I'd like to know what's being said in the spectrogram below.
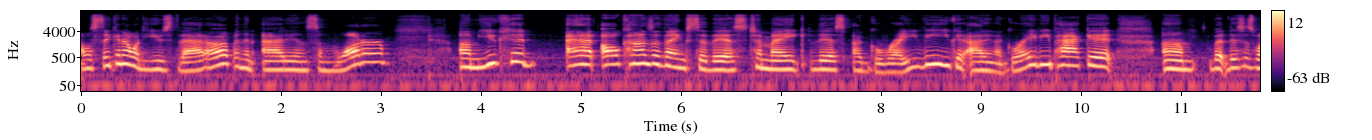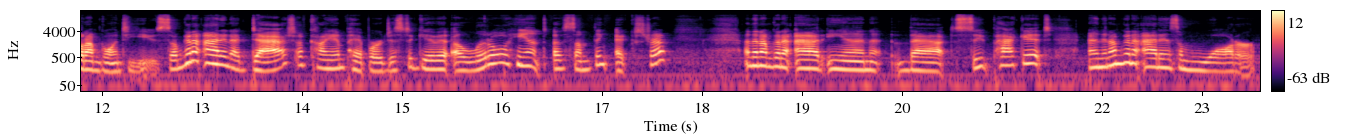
I was thinking I would use that up and then add in some water. Um, you could add all kinds of things to this to make this a gravy. You could add in a gravy packet, um, but this is what I'm going to use. So I'm going to add in a dash of cayenne pepper just to give it a little hint of something extra. And then I'm going to add in that soup packet, and then I'm going to add in some water.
